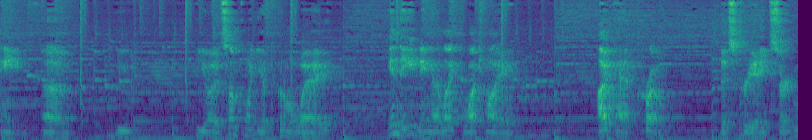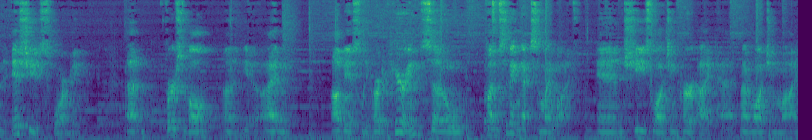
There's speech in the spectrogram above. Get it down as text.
pain. Um, you, you know, at some point you have to put them away. In the evening, I like to watch my iPad Pro. This creates certain issues for me. Uh, first of all, uh, you know, I'm obviously hard of hearing, so if I'm sitting next to my wife and she's watching her iPad and I'm watching mine,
